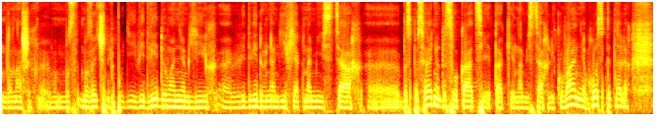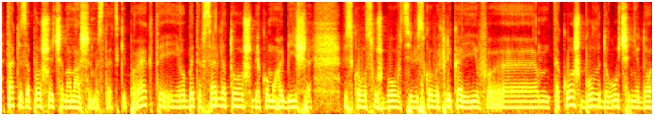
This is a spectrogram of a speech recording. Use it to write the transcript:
доступом до наших е, музичних подій, відвідуванням їх, е, відвідуванням їх як на місцях е, безпосередньо дислокації, так і на місцях лікування, в госпіталях, так і запрошуючи на наші мистецькі проекти і робити все для того, щоб якомога більше військовослужбовців, військових лікарів також були долучені до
